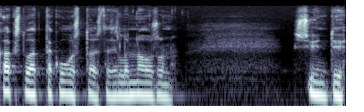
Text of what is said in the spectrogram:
2016 silloin nousun synty.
